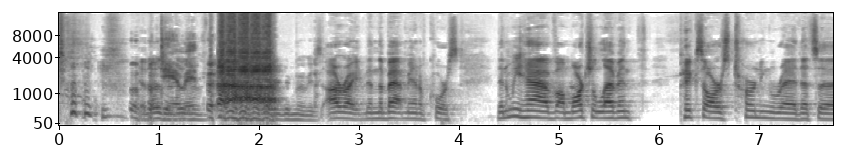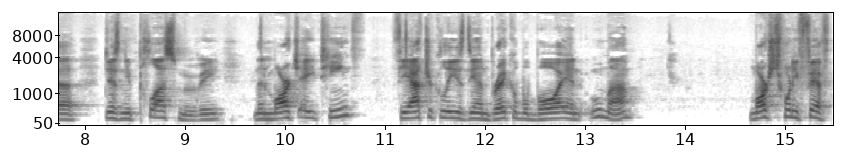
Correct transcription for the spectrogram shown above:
yeah, those, Damn are, it. are good movies. All right, then the Batman, of course. Then we have on March 11th, Pixar's Turning Red. That's a Disney Plus movie. And then March 18th, theatrically is The Unbreakable Boy and Uma. March 25th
